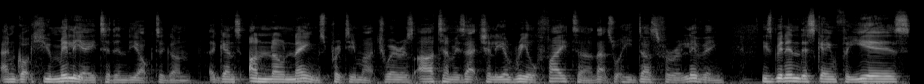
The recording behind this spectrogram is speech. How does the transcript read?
and got humiliated in the octagon against unknown names pretty much, whereas Artem is actually a real fighter. That's what he does for a living. He's been in this game for years,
